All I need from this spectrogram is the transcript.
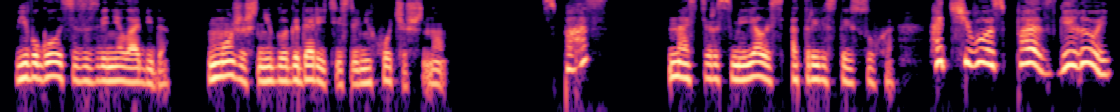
— в его голосе зазвенела обида. «Можешь не благодарить, если не хочешь, но «Спас?» Настя рассмеялась отрывисто и сухо. «Отчего спас, герой?»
